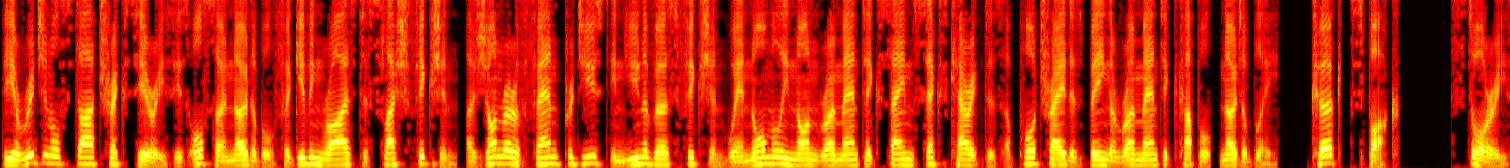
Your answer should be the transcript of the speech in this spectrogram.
The original Star Trek series is also notable for giving rise to slash fiction, a genre of fan-produced in-universe fiction where normally non-romantic same-sex characters are portrayed as being a romantic couple, notably, Kirk, Spock stories.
